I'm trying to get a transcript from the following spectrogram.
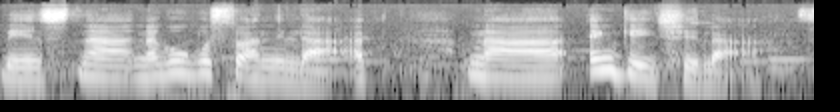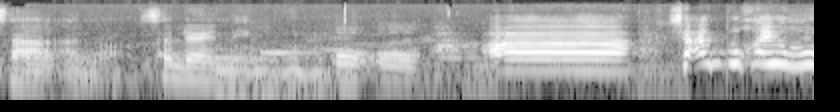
means na nagugustuhan nila at na engage sila sa ano sa learning. Oo. Ah, saan po kayo ho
